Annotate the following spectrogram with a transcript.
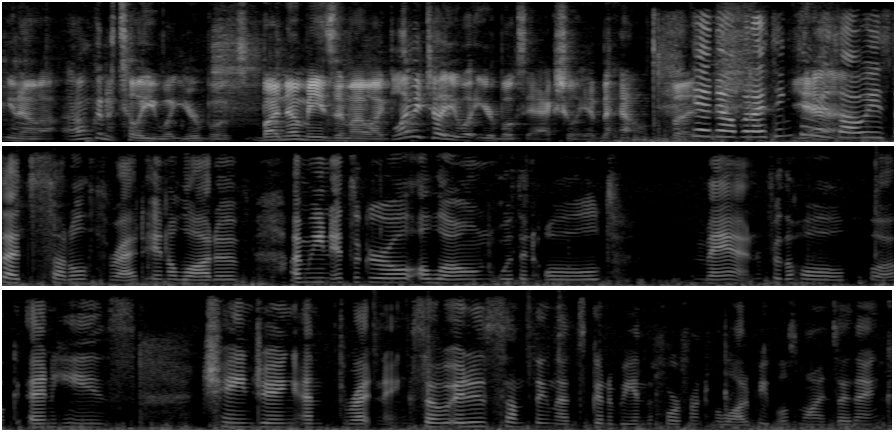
you know, I'm going to tell you what your book's. By no means am I like, let me tell you what your book's actually about. But yeah, no, but I think yeah. there is always that subtle threat in a lot of. I mean, it's a girl alone with an old man for the whole book, and he's changing and threatening. So it is something that's going to be in the forefront of a lot of people's minds, I think.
